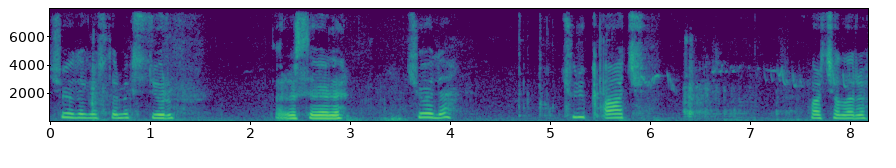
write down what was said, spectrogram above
şöyle göstermek istiyorum. Arı severler. Şöyle çürük ağaç parçaları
